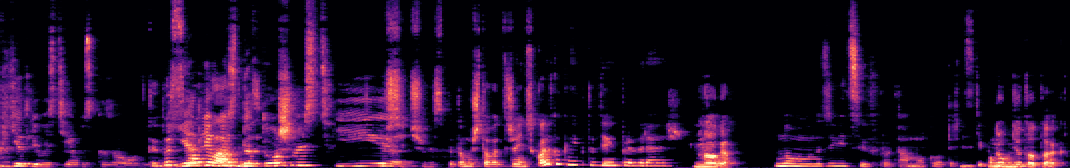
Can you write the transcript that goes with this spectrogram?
Въедливость, я бы сказала. Ты Въедливость, дотошность и... усидчивость. Потому что вот, Жень, сколько книг ты в день проверяешь? Много. Ну, назови цифру, там, около 30, Ну, по-моему. где-то так.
